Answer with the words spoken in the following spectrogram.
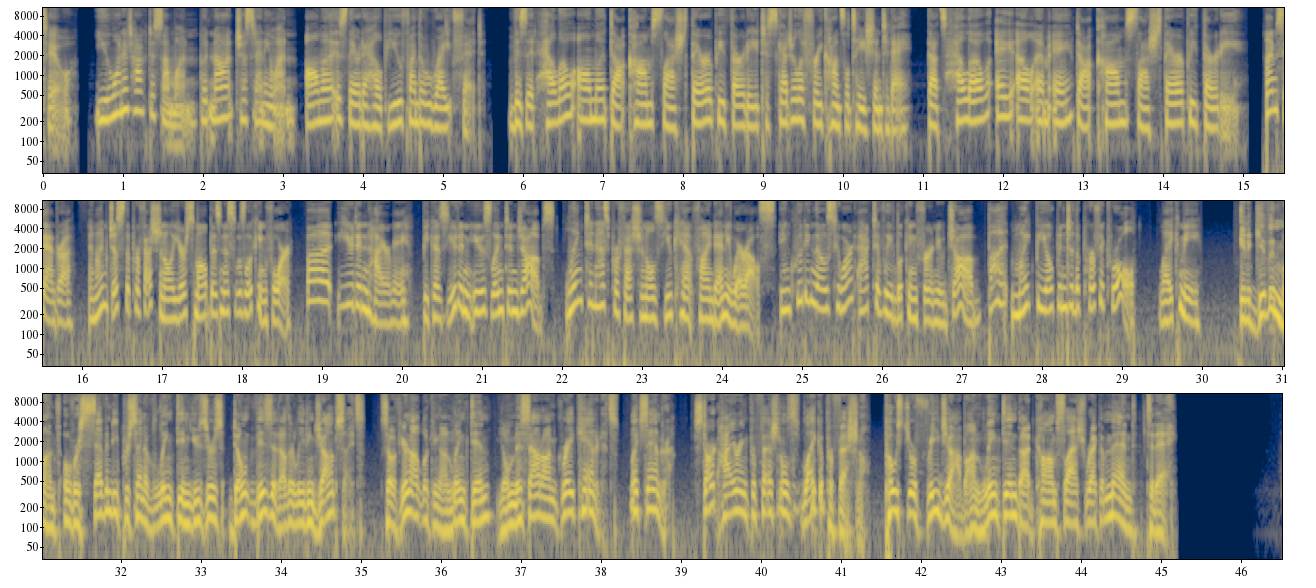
too. You want to talk to someone, but not just anyone. Alma is there to help you find the right fit. Visit helloalma.com slash therapy30 to schedule a free consultation today. That's helloalma.com slash therapy30. I'm Sandra, and I'm just the professional your small business was looking for. But you didn't hire me because you didn't use LinkedIn jobs. LinkedIn has professionals you can't find anywhere else, including those who aren't actively looking for a new job, but might be open to the perfect role, like me. In a given month, over 70% of LinkedIn users don't visit other leading job sites. So if you're not looking on LinkedIn, you'll miss out on great candidates like Sandra. Start hiring professionals like a professional. Post your free job on linkedin.com slash recommend today.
